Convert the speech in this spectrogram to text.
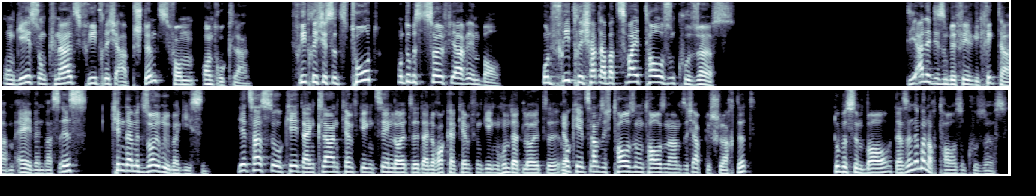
und gehst und knallst Friedrich ab, stimmt's? Vom Ondro-Clan. Friedrich ist jetzt tot und du bist zwölf Jahre im Bau. Und Friedrich hat aber 2000 Cousins, die alle diesen Befehl gekriegt haben. Ey, wenn was ist, Kinder mit Säure übergießen. Jetzt hast du, okay, dein Clan kämpft gegen 10 Leute, deine Rocker kämpfen gegen 100 Leute. Ja. Okay, jetzt haben sich 1000 und 1000 haben sich abgeschlachtet. Du bist im Bau, da sind immer noch 1000 Cousins.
